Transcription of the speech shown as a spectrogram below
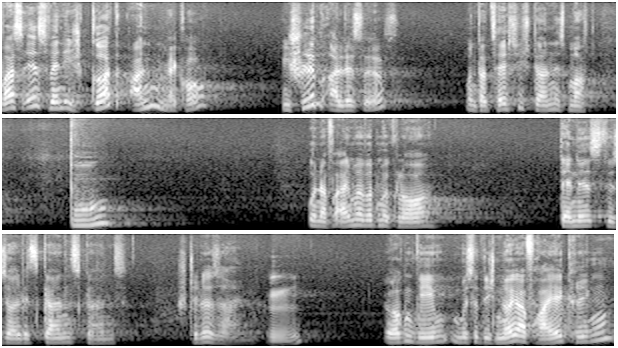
Was ist, wenn ich Gott anmecker, wie schlimm alles ist, und tatsächlich dann, es macht Buh, und auf einmal wird mir klar, Dennis, du solltest ganz, ganz stille sein. Mhm. Irgendwie musst du dich neu auf Reihe kriegen.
